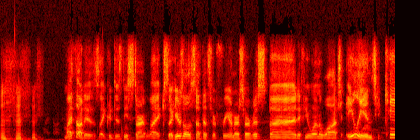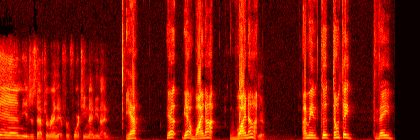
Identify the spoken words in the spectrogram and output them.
My thought is like, could Disney start like, so here's all the stuff that's for free on our service, but if you want to watch Aliens, you can. You just have to rent it for fourteen ninety nine. Yeah, yeah, yeah. Why not? Why not? Yeah. I mean, th- don't they they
